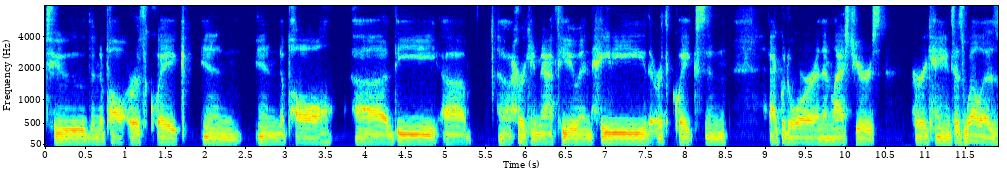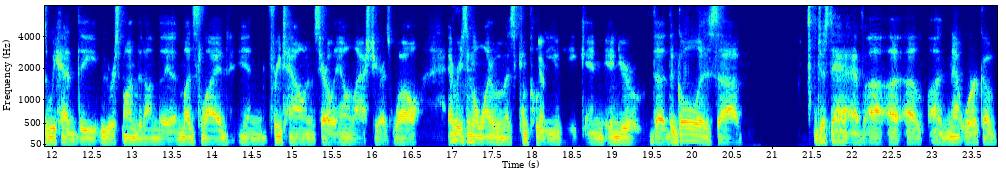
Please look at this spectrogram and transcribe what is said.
to the Nepal earthquake in in Nepal, the uh, Hurricane Matthew in Haiti, the earthquakes in Ecuador, and then last year's hurricanes, as well as we had the we responded on the mudslide in Freetown, Sierra Leone last year as well. Every single one of them is completely yep. unique, and and your the the goal is uh, just to have a, a, a network of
